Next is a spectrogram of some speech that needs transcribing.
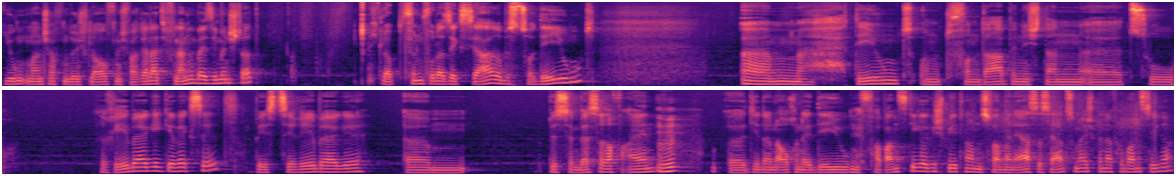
Jugendmannschaften durchlaufen. Ich war relativ lange bei Siemensstadt. Ich glaube fünf oder sechs Jahre bis zur D-Jugend. Ähm, D-Jugend und von da bin ich dann äh, zu Rehberge gewechselt, BSC Rehberge. Ähm, bisschen besserer Verein, äh, die dann auch in der D-Jugend Verbandsliga gespielt haben. Das war mein erstes Jahr zum Beispiel in der Verbandsliga.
